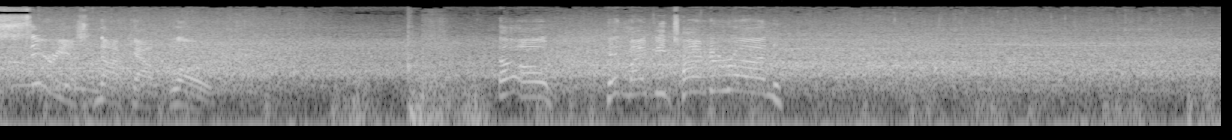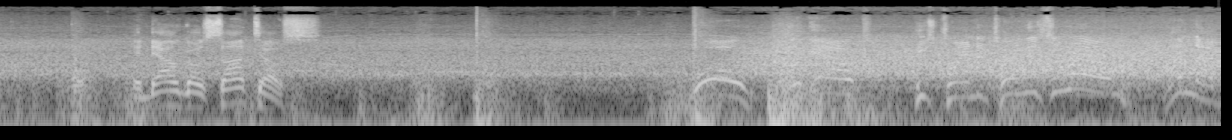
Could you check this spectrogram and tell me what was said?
Serious knockout blow. Uh-oh, it might be time to run. And down goes Santos. Whoa, look out. He's trying to turn this around. I'm not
